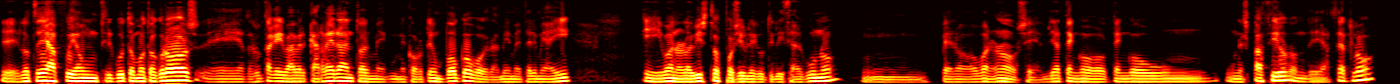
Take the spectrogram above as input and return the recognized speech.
Eh, El otro día fui a un circuito motocross, eh, resulta que iba a haber carrera, entonces me, me corté un poco porque también meterme ahí. Y bueno, lo he visto, es posible que utilice alguno, mm, pero bueno, no lo sé. Ya tengo, tengo un, un espacio donde hacerlo.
